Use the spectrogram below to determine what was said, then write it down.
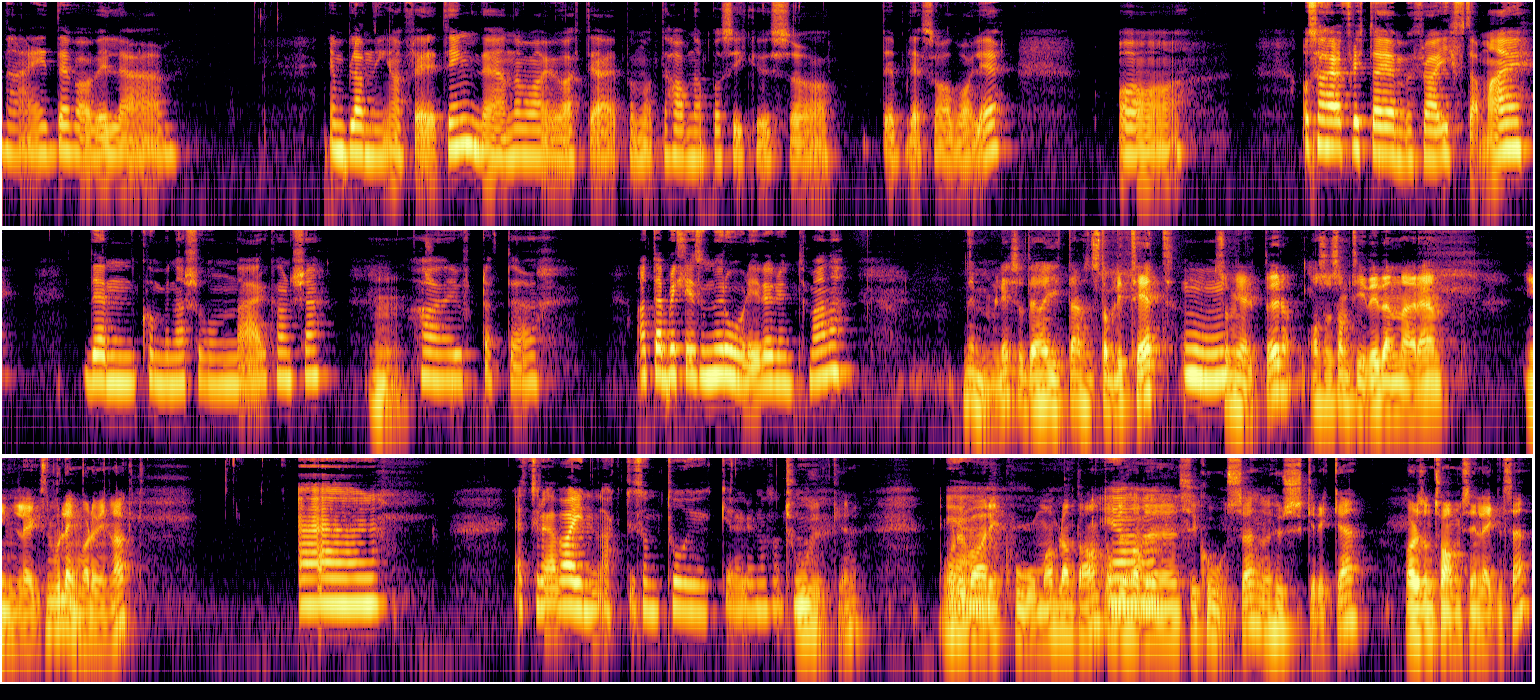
Nei, det var vel uh, en blanding av flere ting. Det ene var jo at jeg på en måte havna på sykehus, og det ble så alvorlig. Og, og så har jeg flytta hjemmefra og gifta meg. Den kombinasjonen der, kanskje, Mm. har gjort at det, at det er blitt litt sånn roligere rundt meg, da. Nemlig. Så det har gitt deg en sånn stabilitet Mm. som hjelper. Og så samtidig den derre innleggelsen. Hvor lenge var du innlagt? Eh, jeg tror jeg var innlagt i sånn to uker eller noe sånt. To uker. Hvor du var i koma, blant annet. Og Ja. du hadde psykose. Du husker ikke. Var det sånn tvangsinnleggelse?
